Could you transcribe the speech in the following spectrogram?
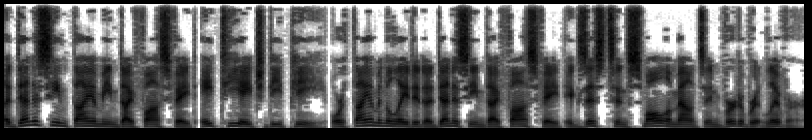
Adenosine thiamine diphosphate ATHDP or thiaminylated adenosine diphosphate exists in small amounts in vertebrate liver,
